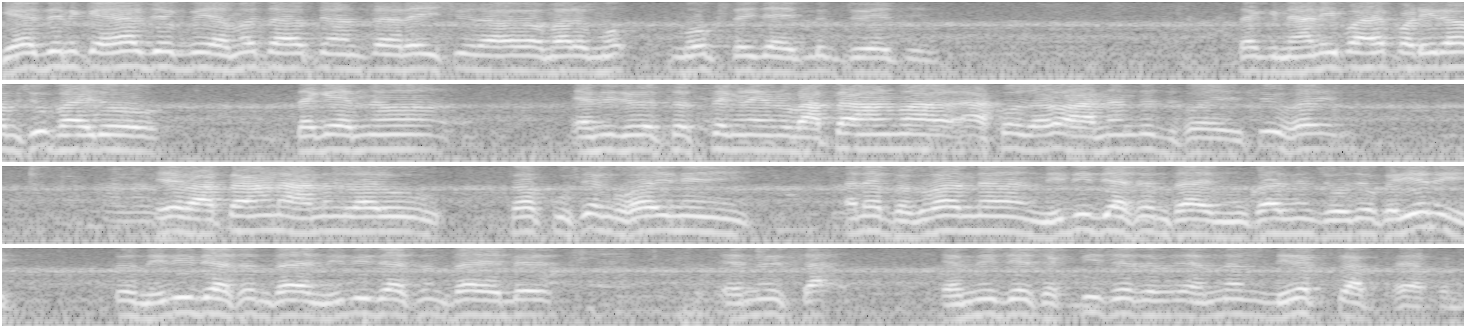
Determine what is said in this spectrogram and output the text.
ઘેર જઈને કહ્યા જો કે અમે તો ત્યાં અંતર રહીશું અમારે મોક્ષ થઈ જાય એટલું જ જોઈએ છે. જ્ઞાની પાસે પડી રહ્યો શું ફાયદો? કે એમનો, એમની જોડે સત્સંગ એમનું વાતાવરણમાં આખો દાડો આનંદ જ હોય. શું હોય? એ વાતાવરણ આનંદ વાળું તો કુસંગ હોય નહીં. અને ભગવાન ના નિધિ ધ્યાસન થાય. મુખાર જોજો કરીએ ને. તો નિધિ ધ્યાસન થાય નિધિધ્યાસન થાય એટલે એમની એમની જે શક્તિ છે એમને ડિરેક્ટ પ્રાપ્ત થાય આપણને,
